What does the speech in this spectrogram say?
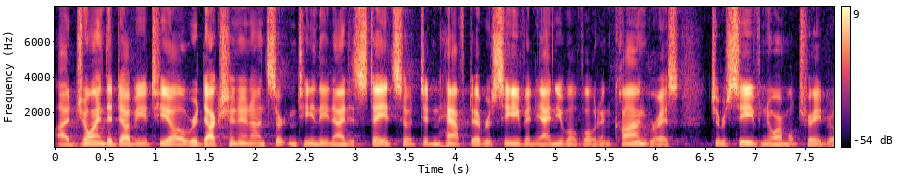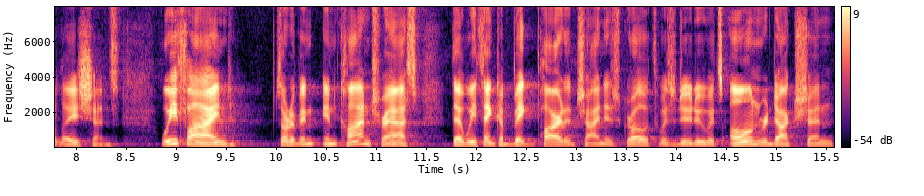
uh, joined the WTO, reduction in uncertainty in the United States so it didn't have to receive an annual vote in Congress to receive normal trade relations. We find, sort of in, in contrast, that we think a big part of China's growth was due to its own reduction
